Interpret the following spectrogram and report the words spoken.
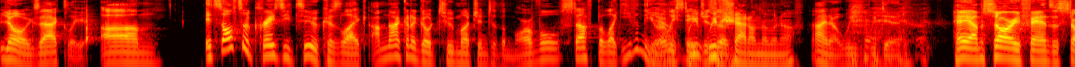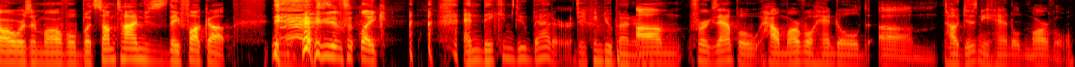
No, exactly. Um, it's also crazy too, because like I'm not gonna go too much into the Marvel stuff, but like even the Yeah, early we- stages we've of shat on them enough. I know we we did. hey, I'm sorry, fans of Star Wars and Marvel, but sometimes they fuck up. like, and they can do better. They can do better. Um, for example, how Marvel handled, um, how Disney handled Marvel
